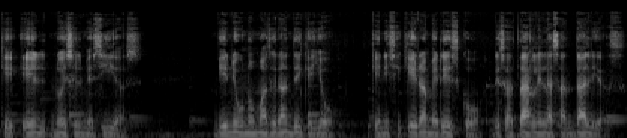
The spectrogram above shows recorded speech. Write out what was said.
que él no es el Mesías. Viene uno más grande que yo, que ni siquiera merezco desatarle las sandalias.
